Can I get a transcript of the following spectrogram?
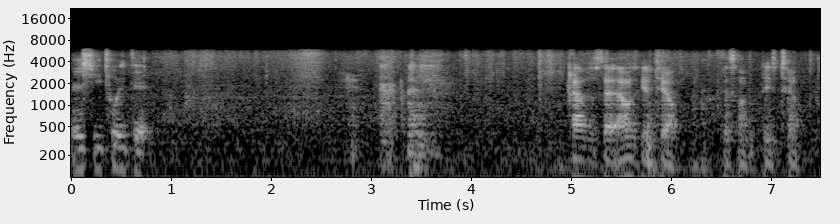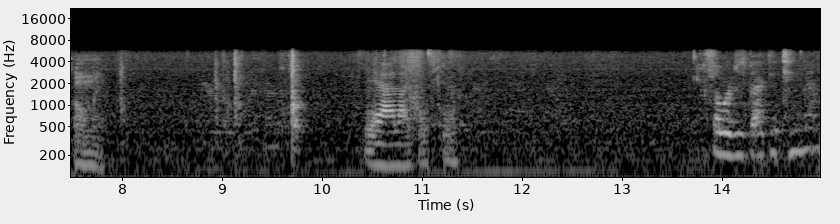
And she tweaked it. That was, that was good too. This one, these two only. Yeah, I like this too. So we're just back to two now?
